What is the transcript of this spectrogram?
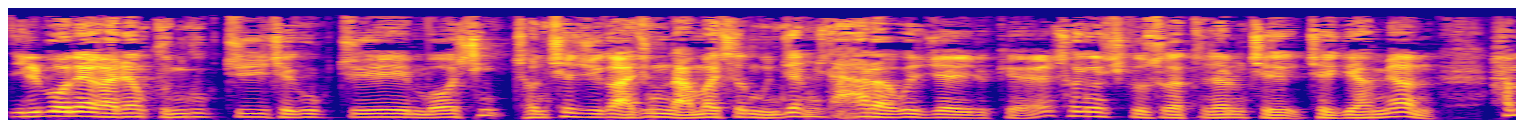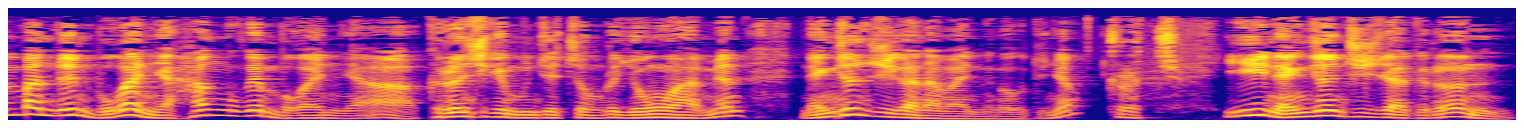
일본의 가령 군국주의, 제국주의, 뭐 전체주의가 아직 남아있어서 문제입니다라고 이제 이렇게 성영식 교수 같은 사람 제, 제기하면 한반도엔 뭐가 있냐, 한국엔 뭐가 있냐 그런 식의 문제점으로 용어하면 냉전주의가 남아있는 거거든요. 그렇죠. 이 냉전주의자들은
